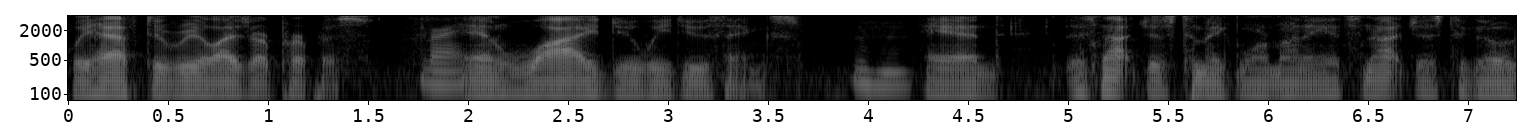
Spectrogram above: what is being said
we have to realize our purpose right. and why do we do things. Mm-hmm. And it's not just to make more money. It's not just to go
